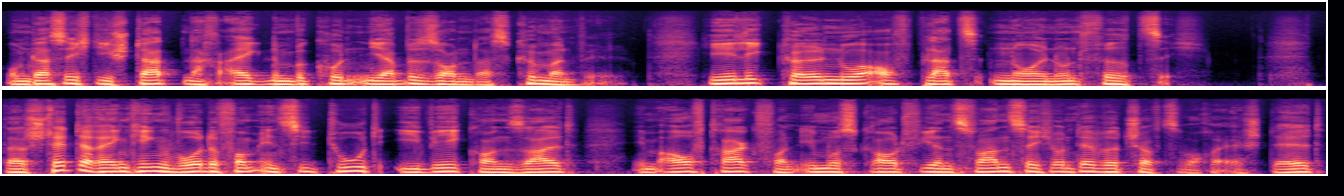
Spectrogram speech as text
um das sich die Stadt nach eigenem Bekunden ja besonders kümmern will. Hier liegt Köln nur auf Platz 49. Das Städteranking wurde vom Institut IW Consult im Auftrag von ImmoScout24 und der Wirtschaftswoche erstellt.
